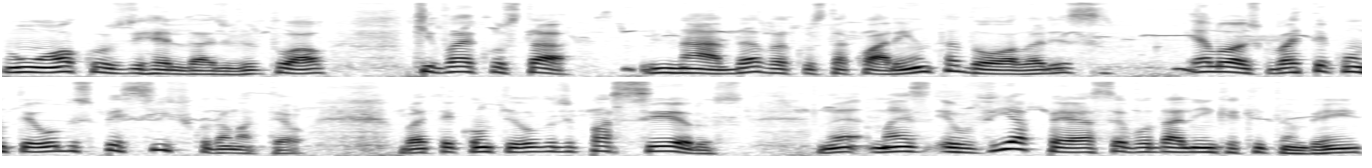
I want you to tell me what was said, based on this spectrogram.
um óculos de realidade virtual que vai custar nada, vai custar 40 dólares, é lógico, vai ter conteúdo específico da Mattel, vai ter conteúdo de parceiros, né? mas eu vi a peça, eu vou dar link aqui também.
